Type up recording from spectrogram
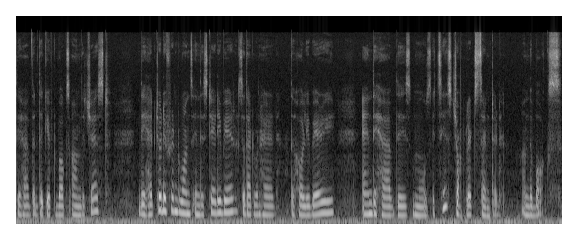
They have that the gift box on the chest they had two different ones in this teddy bear so that one had the holly berry and they have this moose. It says chocolate scented on the box.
